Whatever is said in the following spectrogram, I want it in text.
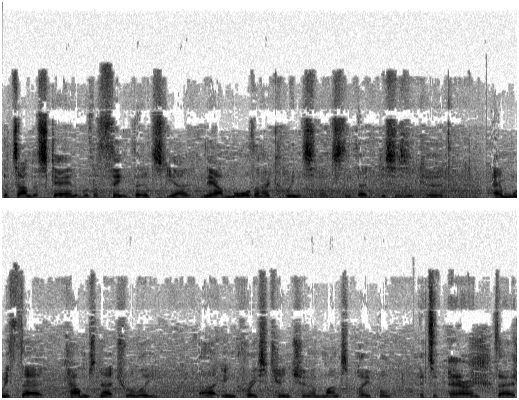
It's understandable to think that it's you know, now more than a coincidence that, that this has occurred. And with that comes naturally uh, increased tension amongst people. It's apparent that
